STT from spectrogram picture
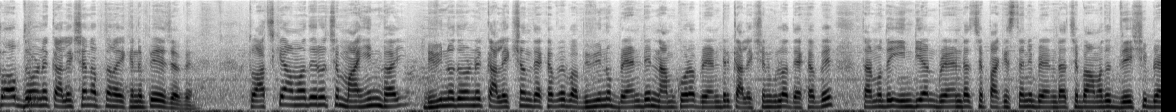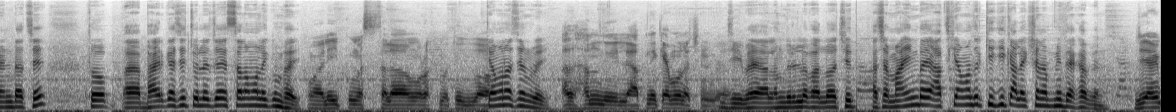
সব ধরনের কালেকশন আপনারা এখানে পেয়ে যাবেন। তো আজকে আমাদের হচ্ছে মাহিন ভাই বিভিন্ন ধরনের কালেকশন দেখাবে বা বিভিন্ন ব্র্যান্ডের নাম করা ব্র্যান্ডের কালেকশনগুলো দেখাবে। তার মধ্যে ইন্ডিয়ান ব্র্যান্ড আছে পাকিস্তানি ব্র্যান্ড আছে বা আমাদের দেশি ব্র্যান্ড আছে। তো ভাইয়ের কাছে চলে যায় আসসালামু আলাইকুম ভাই। ওয়ালাইকুম আসসালাম রহমতুল্লাহ কেমন আছেন ভাই? আলহামদুলিল্লাহ আপনি কেমন আছেন জি ভাই আলহামদুলিল্লাহ ভালো আছি। আচ্ছা মাহিন ভাই আজকে আমাদের কি কি কালেকশন আপনি দেখাবেন? জি আমি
